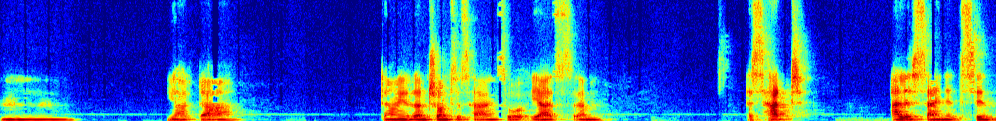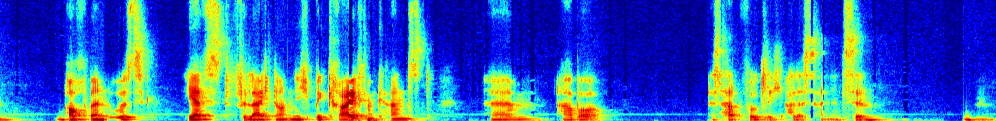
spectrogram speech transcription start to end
hm, ja, da, da mir dann schon zu sagen, so, ja, es, ähm, es hat alles seinen Sinn, auch wenn du es jetzt vielleicht noch nicht begreifen kannst, ähm, aber es hat wirklich alles seinen Sinn. Mhm.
